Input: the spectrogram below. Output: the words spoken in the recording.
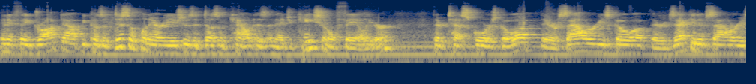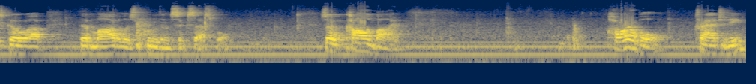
And if they dropped out because of disciplinary issues, it doesn't count as an educational failure. Their test scores go up, their salaries go up, their executive salaries go up. The model is proven successful. So, Columbine. Horrible tragedy,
